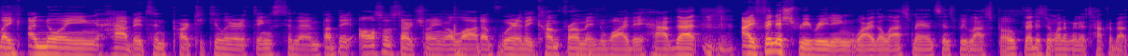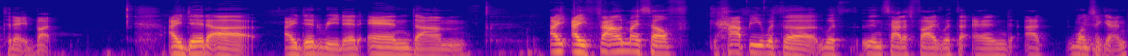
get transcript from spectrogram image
like annoying habits and particular things to them, but they also start showing a lot of where they come from and why they have that. Mhm. I finished rereading Y the Last Man since we last spoke. That isn't what I'm going to talk about today, but I did uh I did read it and um I I found myself happy with the with and satisfied with the end at once Mhm. again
